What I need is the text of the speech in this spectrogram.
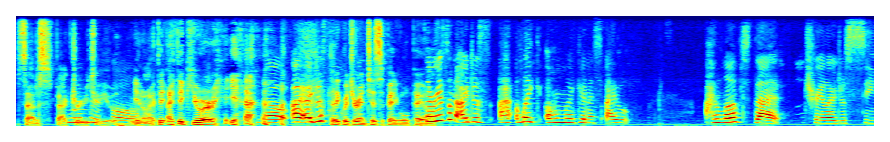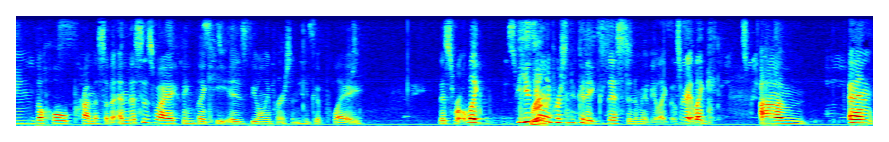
satisfactory to you Wonderful. you know i think i think you're yeah No, I, I just i think what you're anticipating will pay the off reason I just I, like oh my goodness I I loved that trailer just seeing the whole premise of it and this is why I think like he is the only person who could play this role like he's the only person who could exist in a movie like this right like um and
